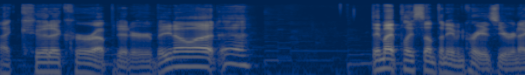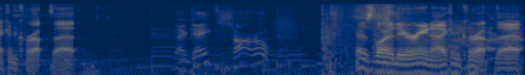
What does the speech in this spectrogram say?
I could have corrupted her, but you know what? Eh. They might play something even crazier, and I can corrupt that. The gates are open. There's Lord of the Arena, I can corrupt that.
